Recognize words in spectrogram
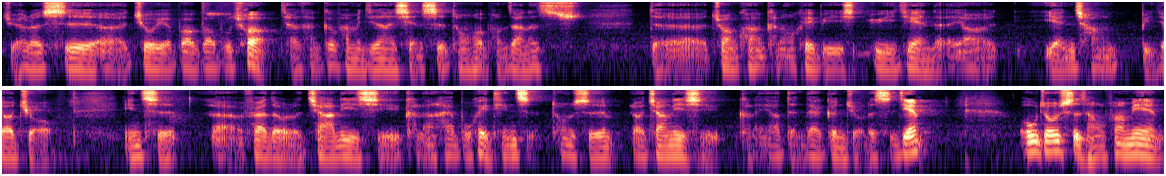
主要的是呃就业报告不错，加上各方面经常显示通货膨胀的的状况可能会比预见的要延长比较久，因此。呃，Federal 加利息可能还不会停止，同时要降利息可能要等待更久的时间。欧洲市场方面，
